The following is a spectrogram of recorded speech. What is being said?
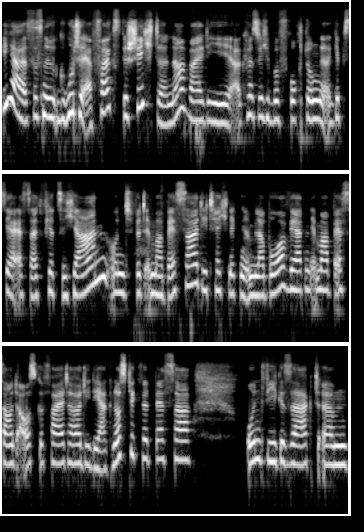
Ja, es ist eine gute Erfolgsgeschichte, ne? weil die künstliche Befruchtung gibt es ja erst seit 40 Jahren und wird immer besser. Die Techniken im Labor werden immer besser und ausgefeilter. Die Diagnostik wird besser. Und wie gesagt, ähm,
